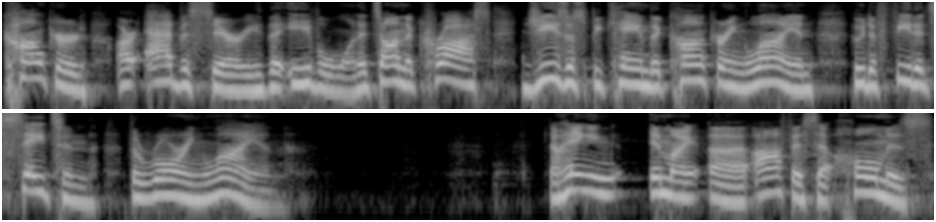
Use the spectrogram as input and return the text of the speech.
conquered our adversary, the evil one. It's on the cross Jesus became the conquering lion who defeated Satan, the roaring lion. Now, hanging in my uh, office at home is,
